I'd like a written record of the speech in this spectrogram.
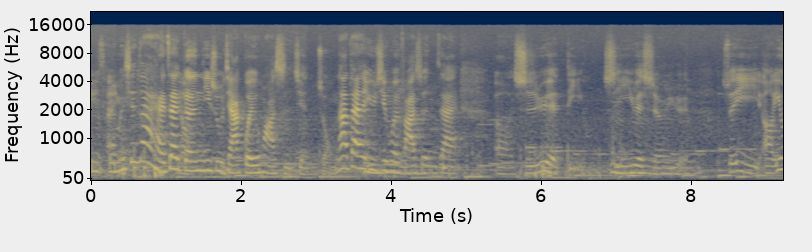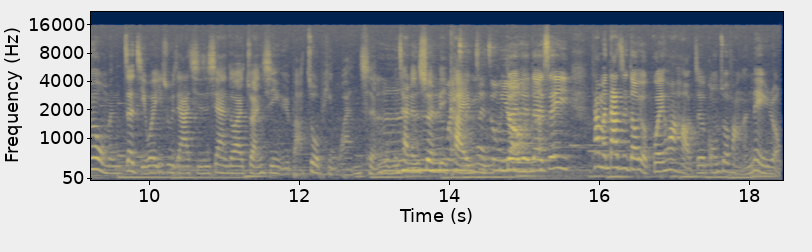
可以参与？我们现在还在跟艺术家规划时间中，那大概预计会发生在呃十月底、十一月、十二月。所以呃，因为我们这几位艺术家其实现在都在专心于把作品完成，嗯、我们才能顺利开幕。对对对，所以他们大致都有规划好这个工作坊的内容。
